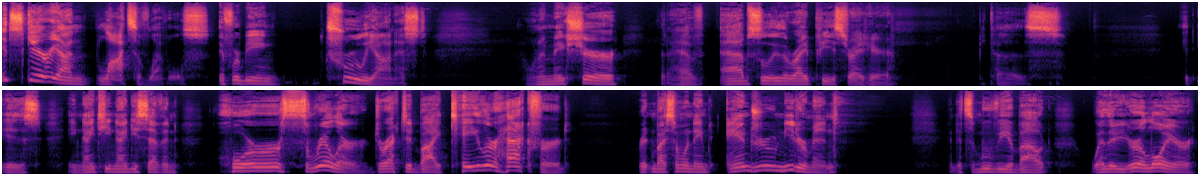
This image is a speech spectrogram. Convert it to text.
it's scary on lots of levels. If we're being truly honest, I want to make sure that I have absolutely the right piece right here because it is a 1997 horror thriller directed by Taylor Hackford, written by someone named Andrew Neiderman, and it's a movie about whether you're a lawyer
